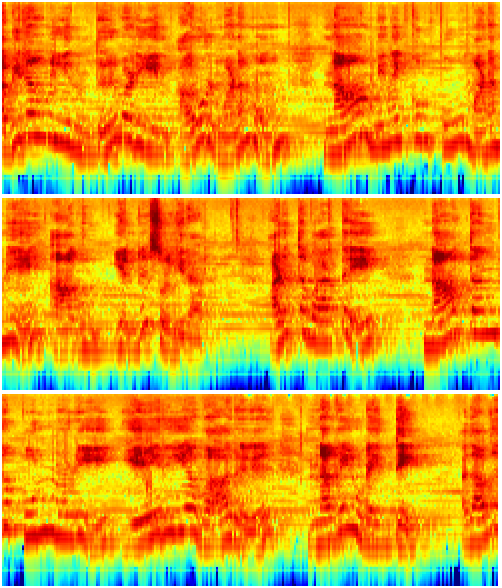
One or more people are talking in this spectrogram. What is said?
அபிராமியின் திருவடியின் அருள் மனமும் நாம் நினைக்கும் பூ மனமே ஆகும் என்று சொல்கிறார். அடுத்த வார்த்தை நாத்தங்கு புன்மொழி ஏறியவாறு நகையுடைத்தே. அதாவது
